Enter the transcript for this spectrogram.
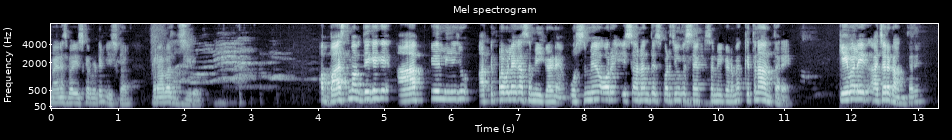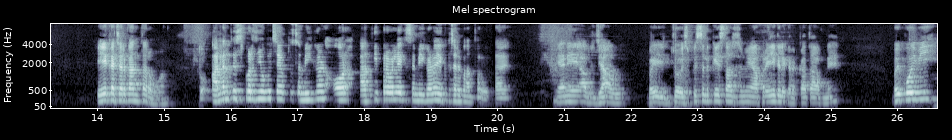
minus Y square बटे बी स्क्वायर बराबर ज़ीरो अब वास्तव में आप देखेंगे आपके लिए जो अतिप्रबलय का समीकरण है, उसमें और इस अनंत स्पर्शियों के संयुक्त समीकरण में कितना अंतर है? केवल एक अचर का अंतर है। एक अचर का अंतर होगा तो अनंत स्पर्शियों के संयुक्त समीकरण और अति प्रबलय के समीकरण एक अचर का अंतर होता है। यानी अब जहाँ भाई, जो स्पेशल केस था उसमें यहाँ पर एक लिख रखा था आपने, भाई, कोई भी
